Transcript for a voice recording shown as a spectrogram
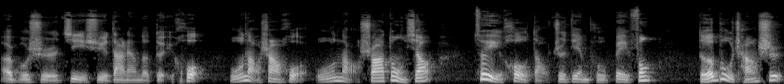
而不是继续大量的怼货、无脑上货、无脑刷动销，最后导致店铺被封，得不偿失。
